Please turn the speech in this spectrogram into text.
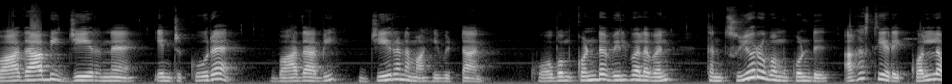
வாதாபி ஜீரண என்று கூற வாதாபி ஜீரணமாகிவிட்டான். கோபம் கொண்ட வில்வலவன் தன் சுயரூபம் கொண்டு அகஸ்தியரை கொல்ல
